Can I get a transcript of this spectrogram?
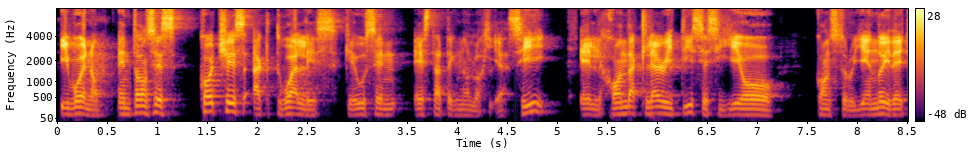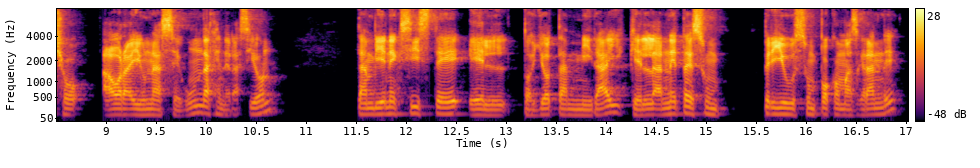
Y bueno, entonces coches actuales que usen esta tecnología. Sí, el Honda Clarity se siguió construyendo y de hecho ahora hay una segunda generación también existe el Toyota Mirai, que la neta es un Prius un poco más grande.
